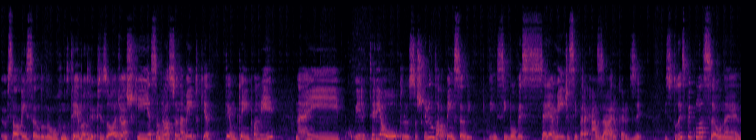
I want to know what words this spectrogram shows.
eu estava pensando no, no tema do episódio. Eu acho que ia ser um relacionamento que ia ter um tempo ali, né? E ele teria outros. Acho que ele não estava pensando em, em se envolver seriamente, assim, para casar, eu quero dizer. Isso tudo é especulação, né?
